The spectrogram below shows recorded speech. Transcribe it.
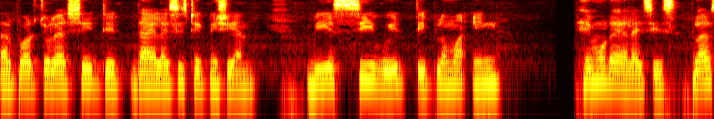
তারপর চলে আসছি dialysis technician BSc with diploma in haemodialysis plus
